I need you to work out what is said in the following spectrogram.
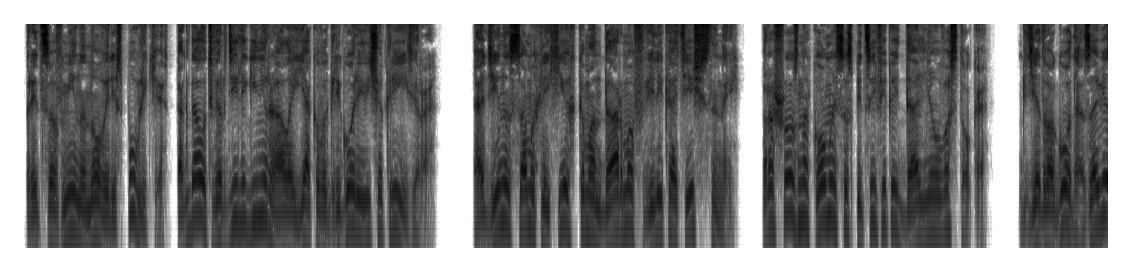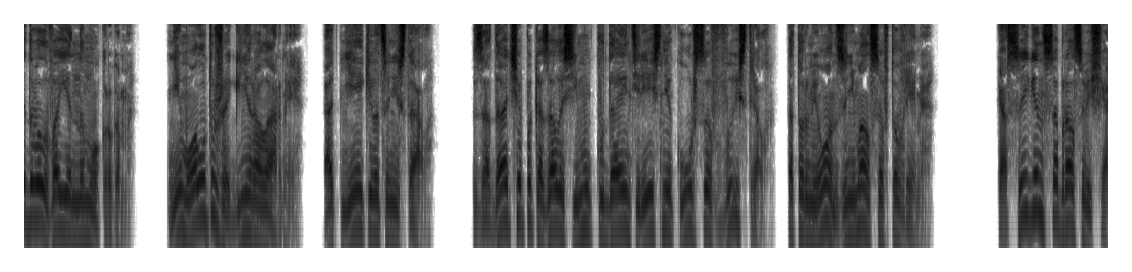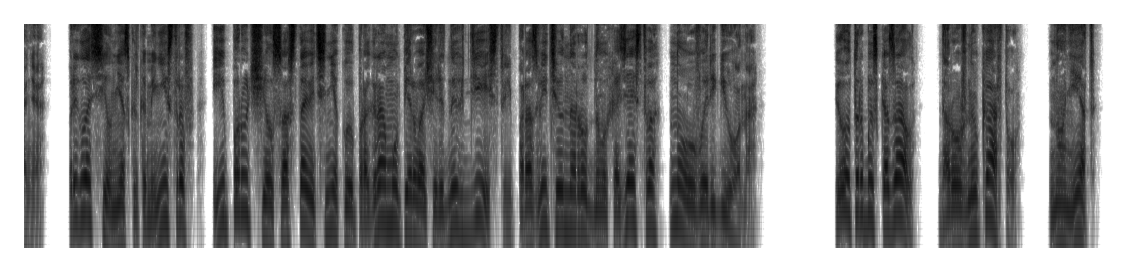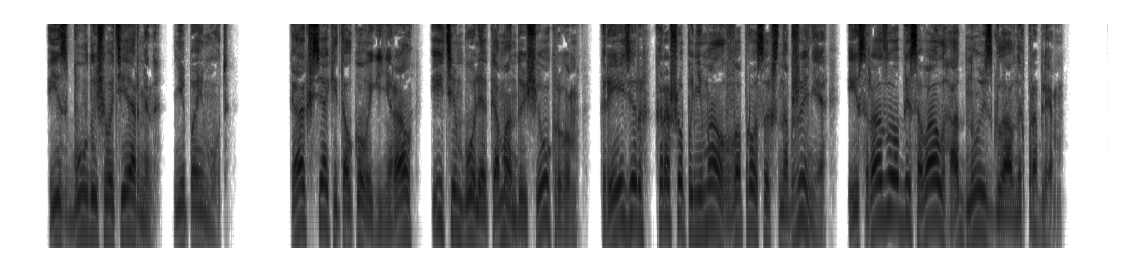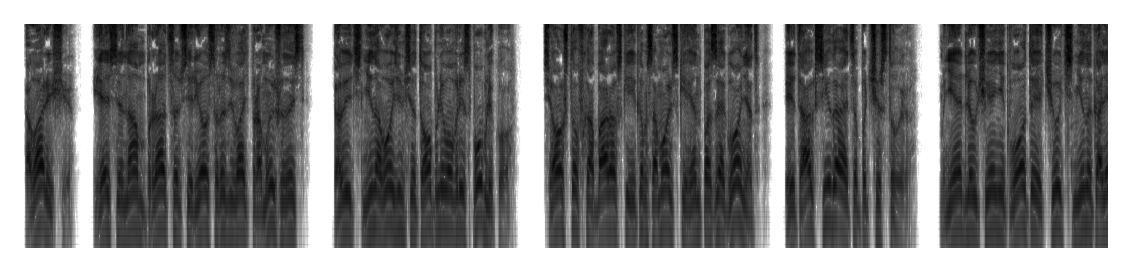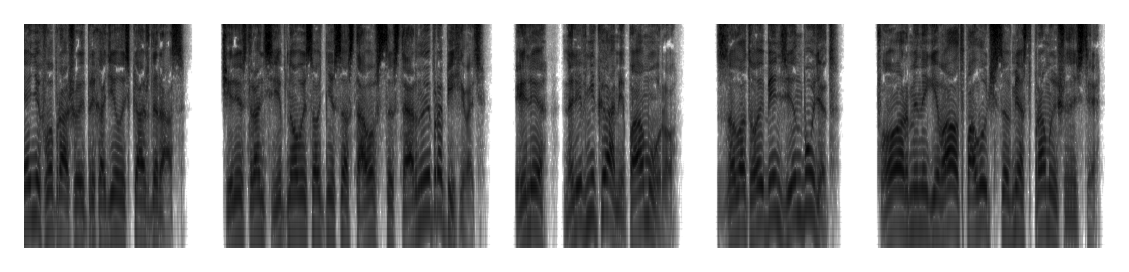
Предсовмина Новой Республики тогда утвердили генерала Якова Григорьевича Крейзера, один из самых лихих командармов Великой Отечественной, хорошо знакомый со спецификой Дальнего Востока, где два года заведовал военным округом. Не молод уже генерал армии, отнекиваться не стал. Задача показалась ему куда интереснее курсов «Выстрел», которыми он занимался в то время. Косыгин собрал совещание, пригласил несколько министров и поручил составить некую программу первоочередных действий по развитию народного хозяйства нового региона. Петр бы сказал «дорожную карту», но нет, из будущего термин не поймут. Как всякий толковый генерал, и тем более командующий округом, Крейзер хорошо понимал в вопросах снабжения и сразу обрисовал одну из главных проблем. «Товарищи, если нам браться всерьез развивать промышленность, то ведь не навозимся топлива в республику. Все, что в Хабаровске и Комсомольске НПЗ гонят, и так съедается подчистую. Мне для учения квоты чуть не на коленях выпрашивать приходилось каждый раз. Через трансип новые сотни составов с цистернами пропихивать? Или наливниками по Амуру? Золотой бензин будет. Форменный гевалт получится вместо промышленности.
